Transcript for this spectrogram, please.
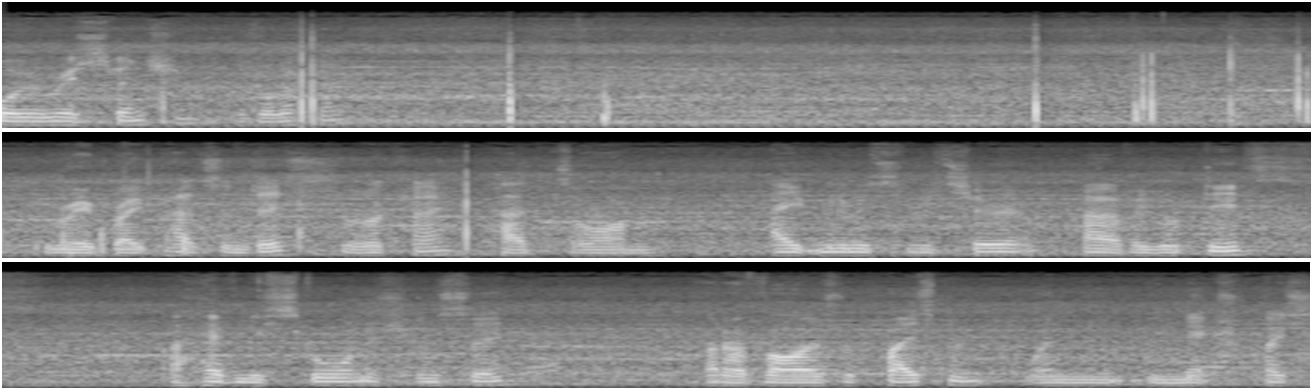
Oil rear suspension is all okay. Your rear brake pads and discs are okay. Pads are on 8mm material. However, your discs are heavily scorned as you can see. I'd advise replacement when we next replace,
